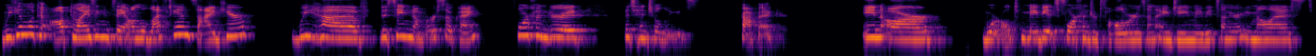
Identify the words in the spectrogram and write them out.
we can look at optimizing and say on the left hand side here, we have the same numbers, okay? 400 potential leads, traffic in our world. Maybe it's 400 followers on IG, maybe it's on your email list,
